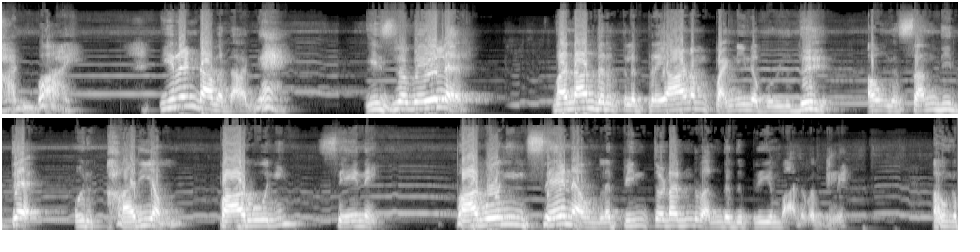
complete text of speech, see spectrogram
காண்பாய். இரண்டாவதாக இஸ்ரவேலர் வனாந்தரத்துல பிரயாணம் பண்ணின பொழுது அவங்க சந்தித்த ஒரு காரியம் பார்வோனின் சேனை. பார்வோனின் சேனை அவங்கள பின்தொடர்ந்து வந்தது பிரியமானவர்களே. அவங்க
